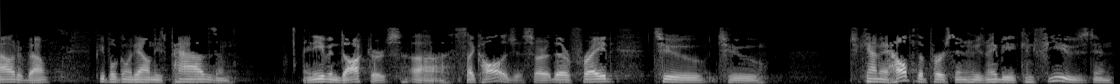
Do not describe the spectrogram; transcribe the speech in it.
out about people going down these paths, and and even doctors, uh, psychologists are they're afraid to to to kind of help the person who's maybe confused and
